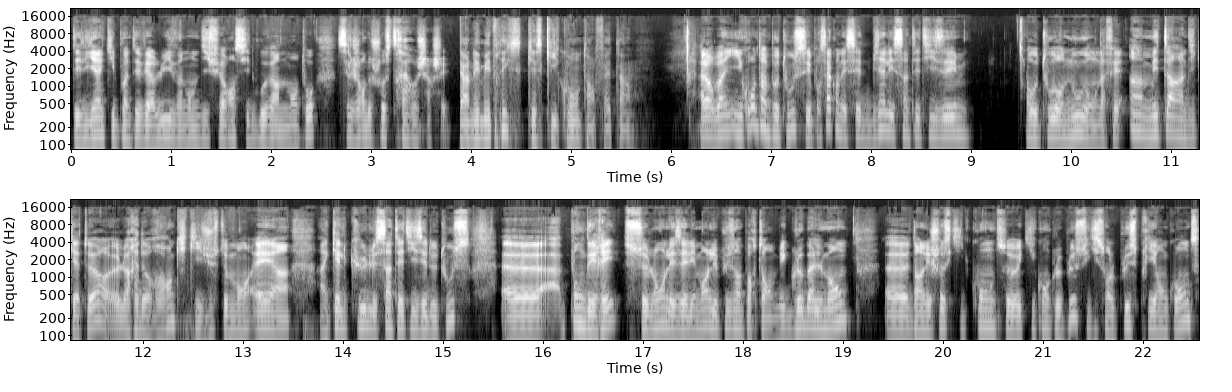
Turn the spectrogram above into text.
des liens qui pointaient vers lui venant de différents sites gouvernementaux. C'est le genre de choses très recherchées. Dans les métriques, qu'est-ce qui compte en fait hein? Alors ben, ils comptent un peu tous, c'est pour ça qu'on essaie de bien les synthétiser autour, nous, on a fait un méta-indicateur, euh, le Red Rank, qui justement est un, calcul synthétisé de tous, euh, pondéré selon les éléments les plus importants. Mais globalement, euh, dans les choses qui comptent, euh, qui comptent le plus, qui sont le plus pris en compte,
